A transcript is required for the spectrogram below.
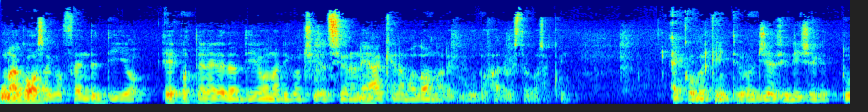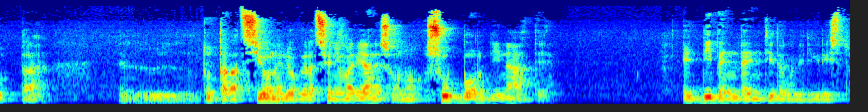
una cosa che offende Dio e ottenere da Dio una riconciliazione. Neanche la Madonna avrebbe potuto fare questa cosa qui. Ecco perché in teologia si dice che tutta, tutta l'azione e le operazioni mariane sono subordinate e dipendenti da quelli di Cristo.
